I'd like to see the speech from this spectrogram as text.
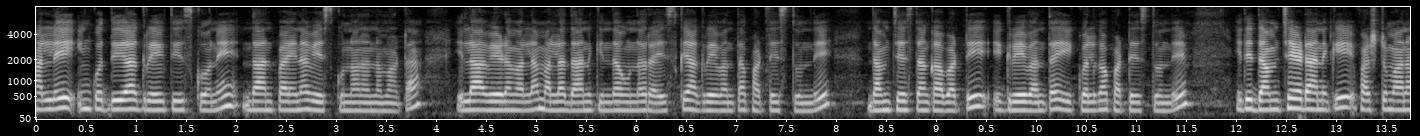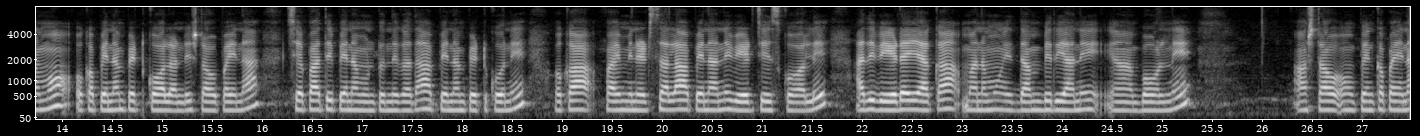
మళ్ళీ ఇంకొద్దిగా గ్రేవీ తీసుకొని దానిపైన వేసుకున్నాను అన్నమాట ఇలా వేయడం వల్ల మళ్ళీ దాని కింద ఉన్న రైస్కి ఆ గ్రేవ్ అంతా పట్టేస్తుంది. దమ్ చేస్తాం కాబట్టి ఈ గ్రేవ్ అంతా ఈక్వల్గా పట్టేస్తుంది. ఇది దమ్ చేయడానికి ఫస్ట్ మనము ఒక పెనం పెట్టుకోవాలండి స్టవ్ పైన. చపాతీ పెనం ఉంటుంది కదా ఆ పెనం పెట్టుకొని ఒక ఫైవ్ మినిట్స్ అలా ఆ పెనాన్ని వేడి చేసుకోవాలి. అది వేడయ్యాక మనము ఈ దమ్ బిర్యానీ బౌల్ని ఆ స్టవ్ పెంక పైన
